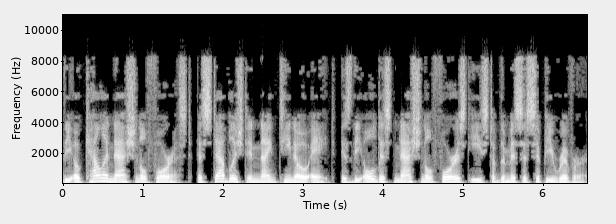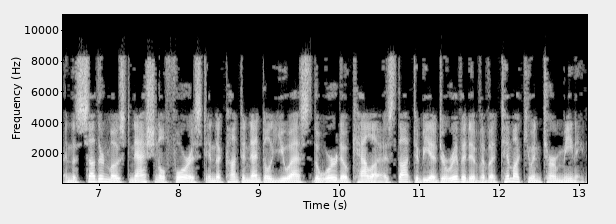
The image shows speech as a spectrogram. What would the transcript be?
The Ocala National Forest, established in 1908, is the oldest national forest east of the Mississippi River and the southernmost national forest in the continental U.S. The word Ocala is thought to be a derivative of a Timucuan term meaning,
